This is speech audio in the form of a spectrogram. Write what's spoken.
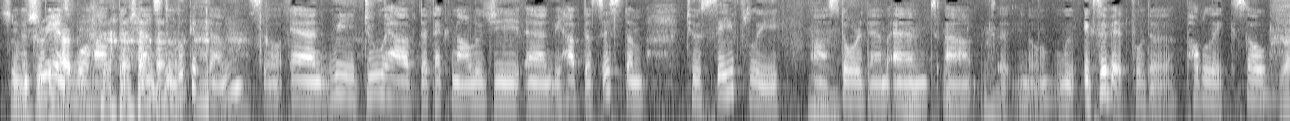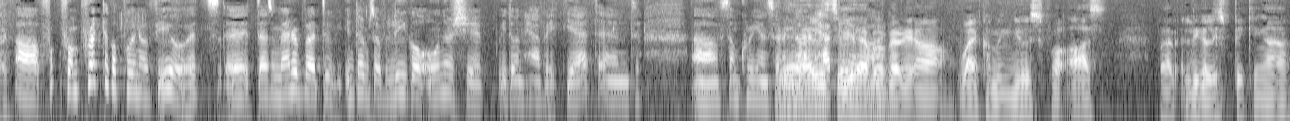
so you know, Koreans will have the chance to look at them. So, and we do have the technology and we have the system to safely uh, mm-hmm. store them and mm-hmm. uh, mm-hmm. you know exhibit for the public. So, right. uh, from practical point of view, it doesn't matter. But in terms of legal ownership, we don't have it yet, and uh, some Koreans are yeah, not at least happy we have a very uh, welcoming news for us. But legally speaking, uh,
